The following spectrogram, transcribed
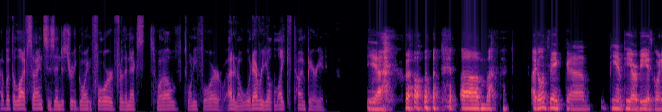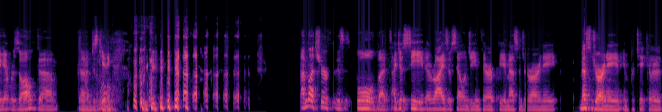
about the life sciences industry going forward for the next 12, 24, I don't know, whatever you like time period? Yeah. Well, um, I don't think um, PMPRB is going to get resolved. Um, I'm just kidding. I'm not sure if this is bold, but I just see the rise of cell and gene therapy and messenger RNA messenger RNA in, in particular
